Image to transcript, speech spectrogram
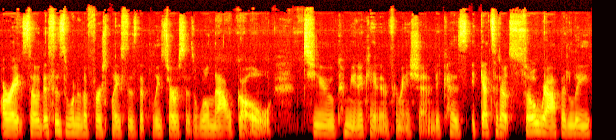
all right so this is one of the first places that police services will now go to communicate information because it gets it out so rapidly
